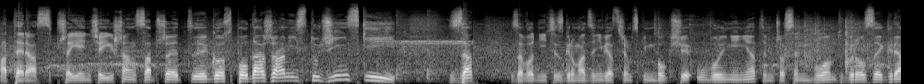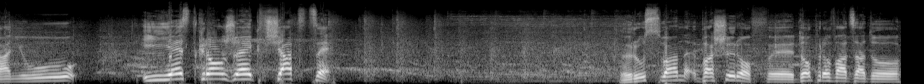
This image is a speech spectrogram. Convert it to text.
a teraz przejęcie i szansa przed gospodarzami Studziński. Za... Zawodnicy zgromadzeni w Jastrzębskim boksie uwolnienia, tymczasem błąd w rozegraniu. I jest krążek w siatce. Rusłan Baszyrow y, doprowadza do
